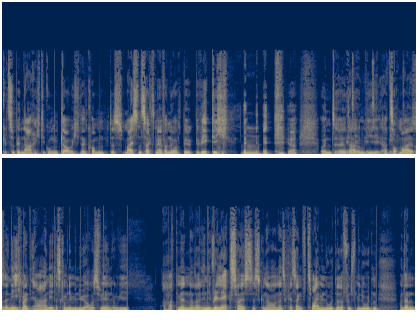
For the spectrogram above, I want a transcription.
Gibt so Benachrichtigungen, glaube ich, die dann kommen. Das meistens sagt es mir einfach nur, be beweg dich. Mhm. ja. Und äh, Bitte, da irgendwie hat's beweg auch mal, oder nee, ich meine, ja, nee, das kann man im Menü auswählen. Irgendwie atmen oder relax heißt es genau. Und dann kannst du sagen zwei Minuten oder fünf Minuten und dann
